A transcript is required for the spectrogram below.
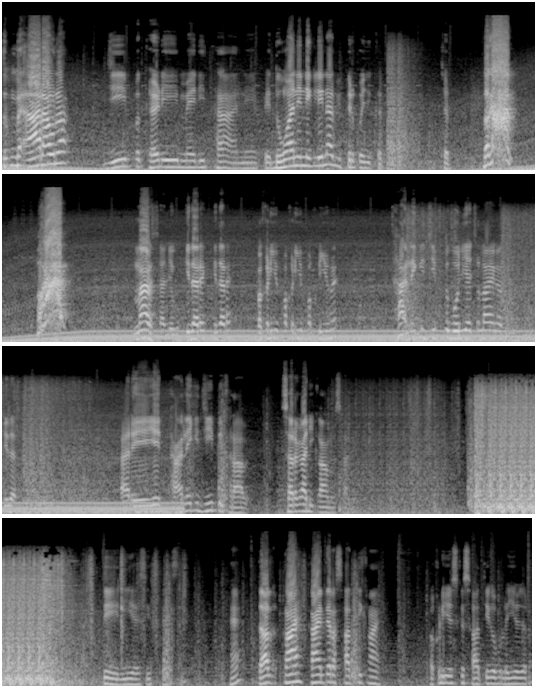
तो मैं आ रहा हूँ ना? जीप खड़ी मेरी थाने पे। धुआँ नहीं निकली ना अभी, फिर कोई दिक्कत नहीं। चल। भगा भगा मार साले को। किधर है? किधर है? पकड़ियो पकड़ियो पकड़ियो है। थाने की जीप पे गोलियाँ चलाएगा किधर? अरे, ये थाने की जीप ही खराब है। सरकारी काम है साले। तेरी ऐसी तैसी है? दादा, कहाँ है? कहाँ है तेरा साथी? कहाँ है? पकड़िए इसके साथी को बुलाइए जरा।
